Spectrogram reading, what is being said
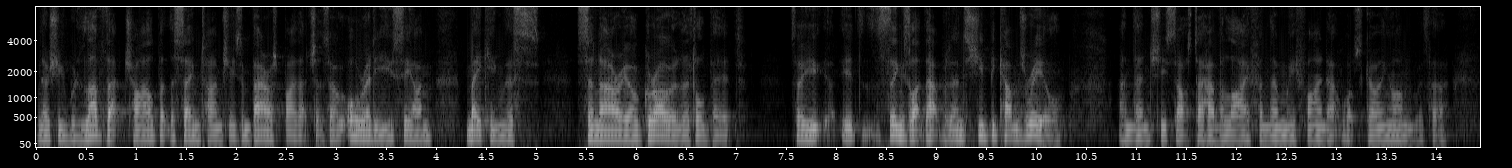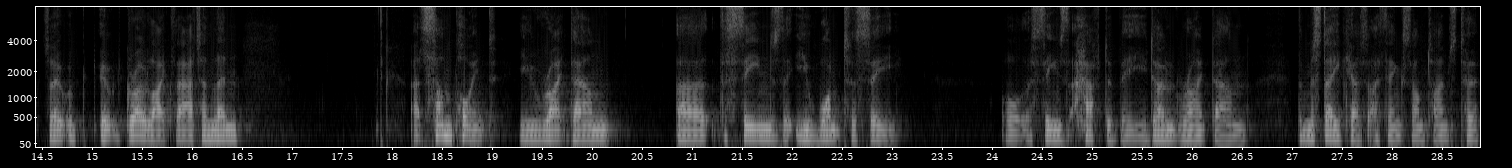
you know she would love that child but at the same time she's embarrassed by that child. So already you see I'm making this scenario grow a little bit. So you, things like that but and she becomes real and then she starts to have a life and then we find out what's going on with her. So it would, it would grow like that and then at some point you write down uh, the scenes that you want to see or the scenes that have to be. You don't write down the mistake as I think sometimes to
